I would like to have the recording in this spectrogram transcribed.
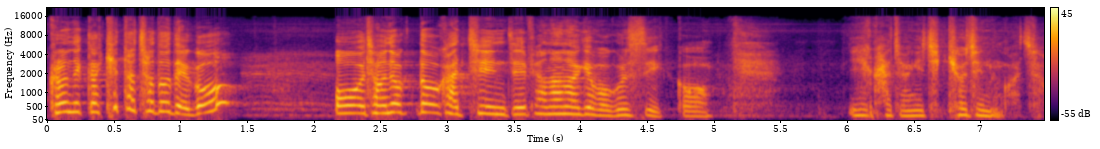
그러니까 기타 쳐도 되고 어, 저녁도 같이 이제 편안하게 먹을 수 있고 이 가정이 지켜지는 거죠.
